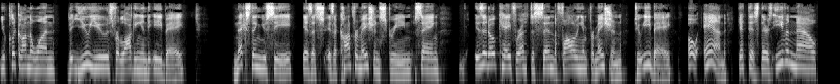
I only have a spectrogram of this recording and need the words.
You click on the one that you use for logging into eBay. Next thing you see is a, is a confirmation screen saying, is it okay for us to send the following information to eBay? Oh, and get this, there's even now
